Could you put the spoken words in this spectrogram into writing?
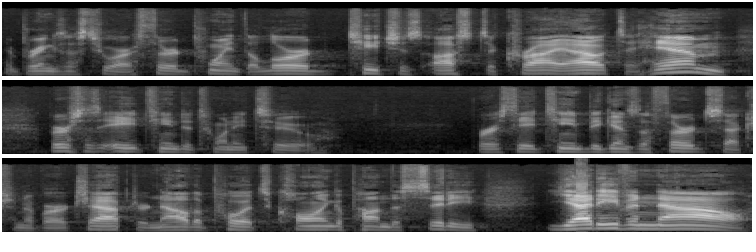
It brings us to our third point. The Lord teaches us to cry out to him, verses 18 to 22. Verse 18 begins the third section of our chapter. Now the poet's calling upon the city, yet even now,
